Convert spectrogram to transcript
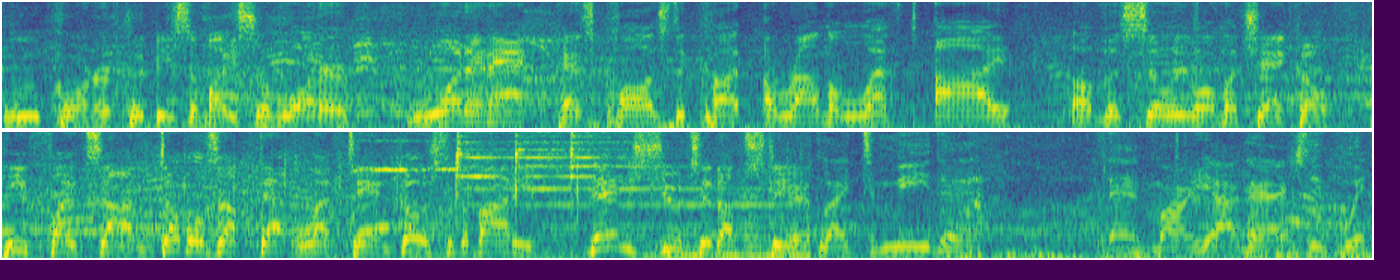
blue corner. Could be some ice or water. What an act has caused a cut around the left eye of Vasily Lomachenko. He fights on, doubles up that left hand, goes to the body, then shoots it upstairs. Like to me that that Marriaga actually went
